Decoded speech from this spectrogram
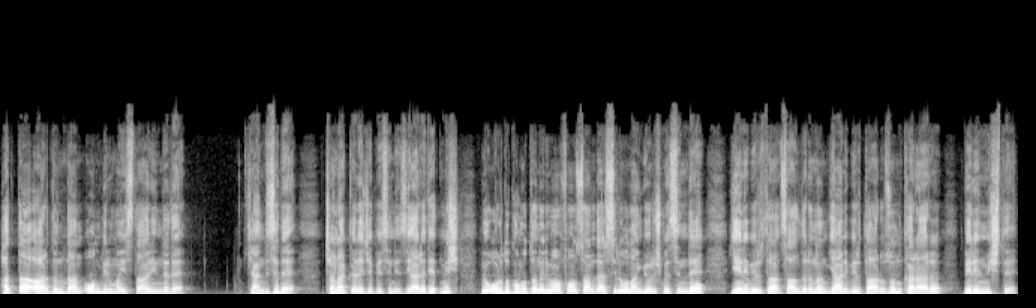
Hatta ardından 11 Mayıs tarihinde de Kendisi de Çanakkale cephesini ziyaret etmiş ve ordu komutanı Liman von Sanders ile olan görüşmesinde yeni bir saldırının yani bir taarruzun kararı verilmişti.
